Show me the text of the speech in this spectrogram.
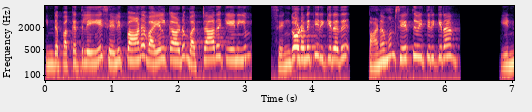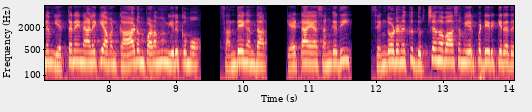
இந்த பக்கத்திலேயே செழிப்பான வயல்காடும் வற்றாத கேணியும் செங்கோடனுக்கு இருக்கிறது. பணமும் சேர்த்து வைத்திருக்கிறான். இன்னும் எத்தனை நாளைக்கு அவன் காடும் பணமும் இருக்குமோ? சந்தேகந்தான். கேட்டாயா சங்கதி? செங்கோடனுக்கு துர்ச்சகவாசம் ஏற்பட்டிருக்கிறது.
